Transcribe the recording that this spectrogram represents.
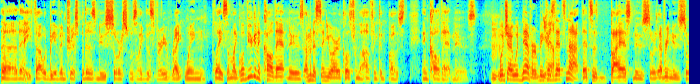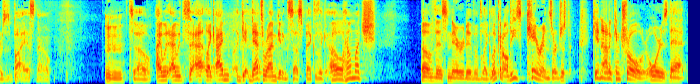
uh, that he thought would be of interest, but then his news source was like this very right wing place. I'm like, well, if you're going to call that news, I'm going to send you articles from the Huffington Post and call that news. Which I would never because Yeah. that's not. That's a biased news source. Every news source is biased now. So I would I would say like I'm that's where I'm getting suspect is like oh how much of this narrative of like look at all these Karens are just getting out of control or, is that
